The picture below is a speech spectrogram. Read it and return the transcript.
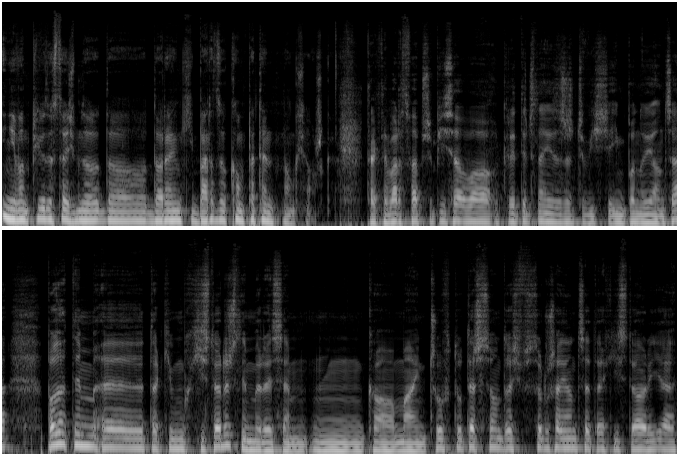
i niewątpliwie dostaliśmy do, do, do ręki bardzo kompetentną książkę. Tak, ta warstwa przypisowo-krytyczna jest rzeczywiście imponująca. Poza tym e, takim historycznym rysem mm, Komańczów, tu też są dość wzruszające te historie,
